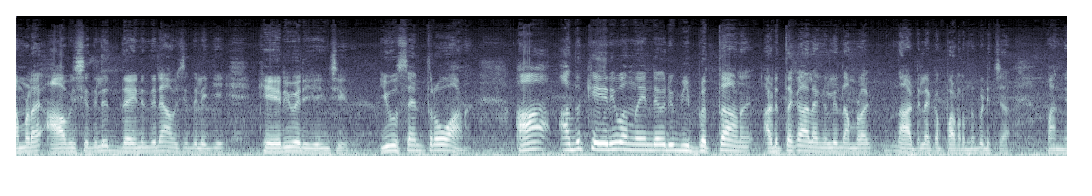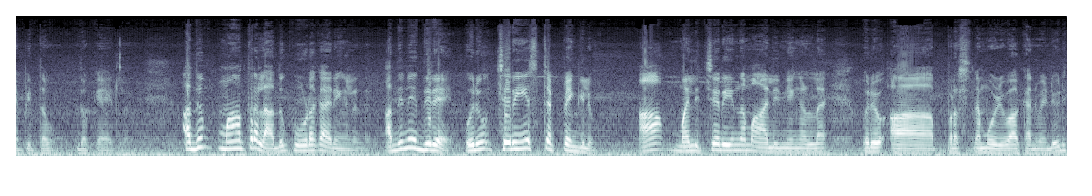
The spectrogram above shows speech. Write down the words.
നമ്മുടെ ആവശ്യത്തിൽ ദൈനംദിന ആവശ്യത്തിലേക്ക് കയറി വരികയും ചെയ്തു. യൂസ് ആൻഡ് ത്രോ ആണ്. ആ അത് കയറി വന്നതിന്റെ ഒരു വിപത്താണ് അടുത്ത കാലങ്ങളിൽ നമ്മുടെ നാട്ടിലൊക്കെ പടർന്നു പിടിച്ച മഞ്ഞപ്പിത്തവും ഇതൊക്കെ ആയിട്ടുള്ളത്. അത് മാത്രമല്ല അത് കൂടെ കാര്യങ്ങളുണ്ട്. അതിനെതിരെ ഒരു ചെറിയ സ്റ്റെപ്പെങ്കിലും ആ വലിച്ചെറിയുന്ന മാലിന്യങ്ങളുടെ ഒരു പ്രശ്നം ഒഴിവാക്കാൻ വേണ്ടി ഒരു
